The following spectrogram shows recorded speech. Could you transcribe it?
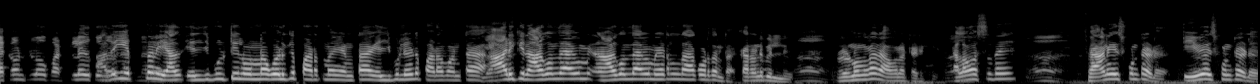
అకౌంట్లో పట్టలేదు అదే కుదరదు చెప్తాను అంటున్నారు. ఎలిజిబిలిటీలు ఉన్న వాళ్ళకి పడుతున్నాయంట. ఎలిజిబిలిటీ అంటే పడవంట. ఆడికి నాలుగు వందల యాభై నాలుగు వందల యాభై మీటర్లు రాకూడదంట కరెంట్ బిల్లు. రెండు వందలు రావాలంట ఆడికి. ఎలా వస్తుంది? ఫ్యాన్ వేసుకుంటాడు టీవీ వేసుకుంటాడు.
